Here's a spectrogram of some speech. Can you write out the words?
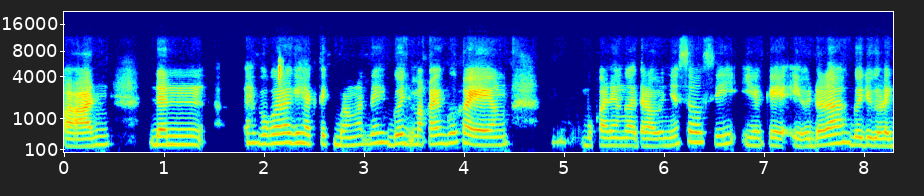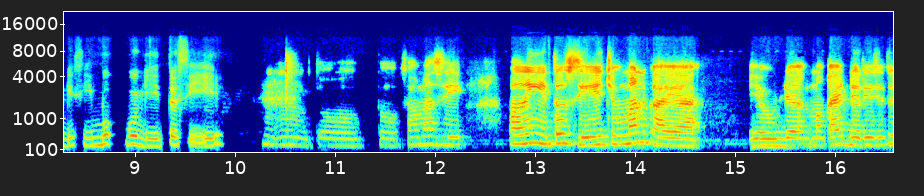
kan. Dan eh pokoknya lagi hektik banget deh. Gue makanya gue kayak yang bukan yang nggak terlalu nyesel sih. Ya kayak ya udahlah gue juga lagi sibuk. Gue gitu sih. Mm-mm, tuh, tuh sama sih. Paling itu sih, cuman kayak ya udah. Makanya dari situ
